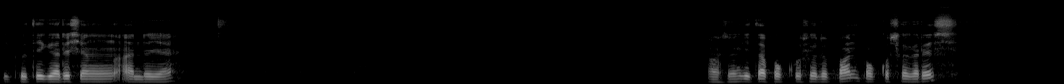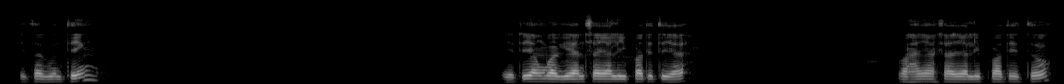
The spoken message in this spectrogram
ikuti garis yang ada ya. Langsung kita fokus ke depan fokus ke garis. Kita gunting. Itu yang bagian saya lipat itu ya bahan yang saya lipat itu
